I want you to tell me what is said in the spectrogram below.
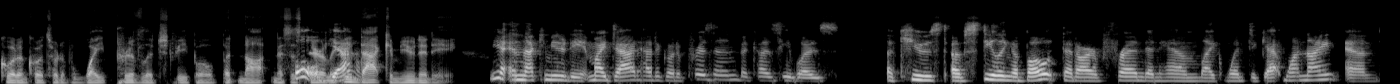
quote unquote sort of white privileged people, but not Oh, necessarily in that community. Yeah, in that community. My dad had to go to prison because he was accused of stealing a boat that our friend and him like went to get one night and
